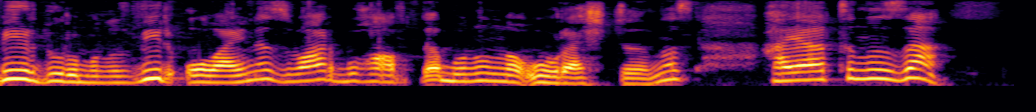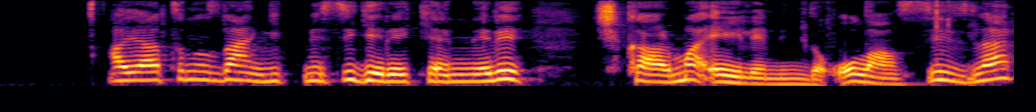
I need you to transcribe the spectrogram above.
bir durumunuz, bir olayınız var. Bu hafta bununla uğraştığınız hayatınıza hayatınızdan gitmesi gerekenleri çıkarma eyleminde olan sizler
